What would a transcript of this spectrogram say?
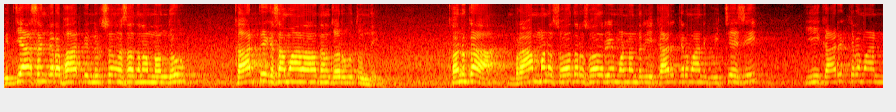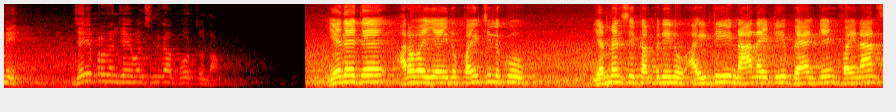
విద్యాశంకర భారతి నృసింహ సదనం నందు కార్తీక సమారాధన జరుగుతుంది. కనుక బ్రాహ్మణ సోదర సోదరీమణులందరూ ఈ కార్యక్రమానికి విచ్చేసి ఈ కార్యక్రమాన్ని జయప్రదం చేయవలసిందిగా కోరుతున్నాం ఏదైతే అరవై ఐదు పైచిలకు MNC companies IT non IT banking finance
